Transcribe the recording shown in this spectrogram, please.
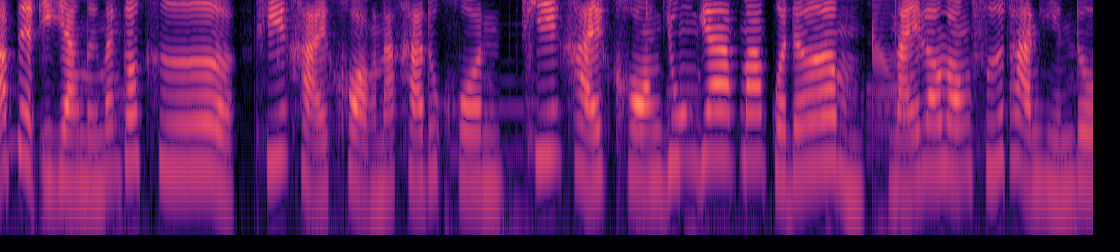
อัปเดตอีกอย่างหนึ่งนั่นก็คือ ที่ขายของนะคะทุกคน ที่ขายของยุ่งยากมากกว่าเดิม ไหนเราลองซื้อถ่านหินดู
